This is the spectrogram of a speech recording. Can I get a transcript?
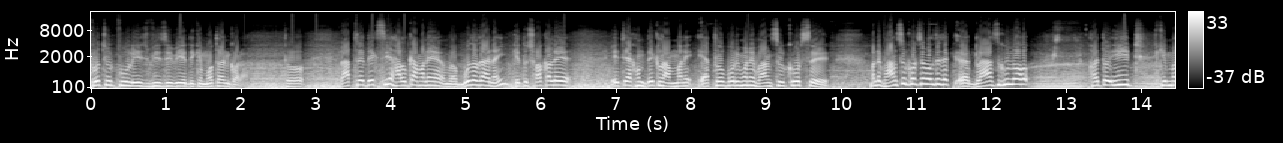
প্রচুর পুলিশ, বিজিবি এদিকে মোতায়েন করা। তো রাত্রে দেখছি হালকা মানে বোঝা যায় নাই, কিন্তু সকালে এটা এখন দেখলাম মানে এত পরিমাণে ভাঙচুর করছে। মানে ভাঙচুর করছে বলতে যে গ্লাসগুলো হয়তো ইট কিংবা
